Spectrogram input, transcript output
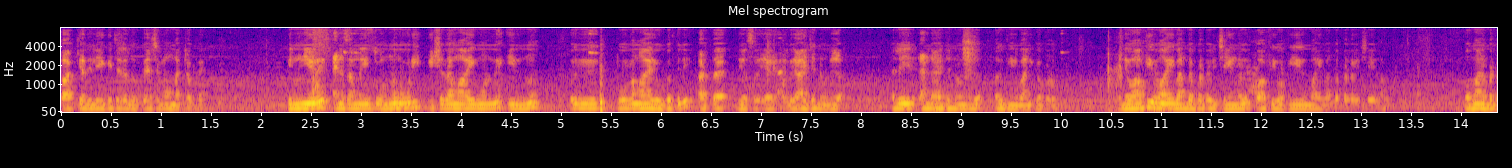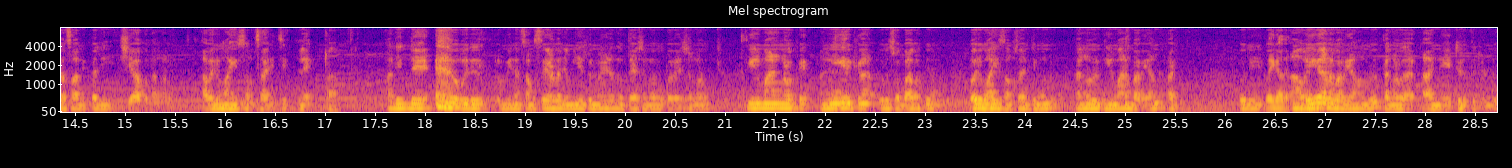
ബാക്കി അതിലേക്ക് ചില നിർദ്ദേശങ്ങളും മറ്റൊക്കെ. പിന്നീട് അതിനെ സംബന്ധിച്ച് ഒന്നും കൂടി വിശദമായി കൊണ്ട് ഇന്ന് ഒരു പൂർണമായ രൂപത്തിൽ അടുത്ത ദിവസം ഒരാഴ്ചന്റെ ഉള്ളിലോ അല്ലെങ്കിൽ രണ്ടാഴ്ചന്റെ ഉള്ളിലോ അത് തീരുമാനിക്കപ്പെടും. പിന്നെ വാഫിയുമായി ബന്ധപ്പെട്ട വിഷയങ്ങൾ വാഫി വഫിയുമായി ബന്ധപ്പെട്ട വിഷയങ്ങൾ ബഹുമാനപ്പെട്ട സാദിഖ് അലി ഷിയാബ് തങ്ങൾ അവരുമായി സംസാരിച്ച് അല്ലേ? അതിന്റെ ഒരു പിന്നെ സംസ്ഥയുടെ ജമീയത്തിന്മയുടെ നിർദ്ദേശങ്ങളും ഉപദേശങ്ങളും തീരുമാനങ്ങളൊക്കെ അംഗീകരിക്കുന്ന ഒരു സ്വഭാവത്തിൽ അവരുമായി സംസാരിച്ചുകൊണ്ട് തങ്ങളൊരു തീരുമാനം പറയാൻ അടു- ഒരു വൈകാതെ. പറയാമെന്നത് തങ്ങൾ അതിനെ ഏറ്റെടുത്തിട്ടുണ്ട്.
